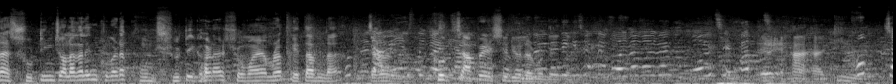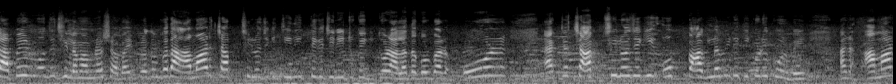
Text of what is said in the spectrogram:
না শুটিং চলাকালীন খুব একটা খুনসুটি করার সময় আমরা পেতাম না। কারণ খুব চাপের শিডিউলের মধ্যে। হ্যাঁ হ্যাঁ খুব চাপের মধ্যে ছিলাম আমরা সবাই। প্রথম কথা আমার চাপ ছিল যে কি চিনির থেকে চিনিটুকে কী করে আলাদা করব আর ওর একটা চাপ ছিল যে কি ও পাগলামিটা কী করে করবে আর আমার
